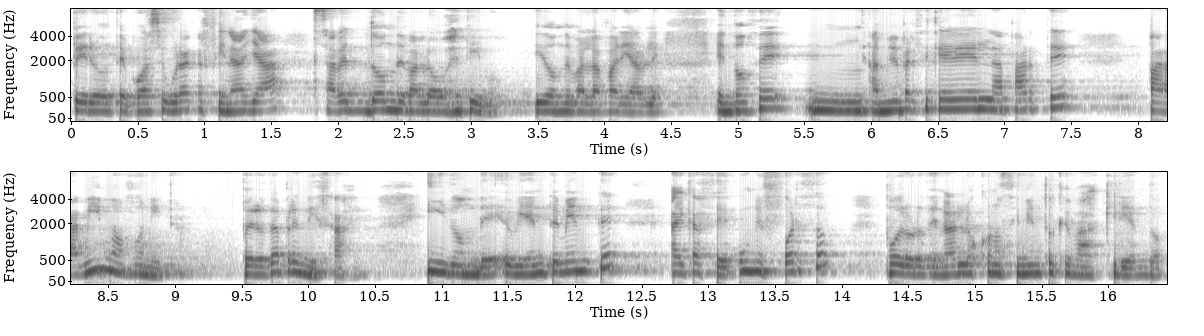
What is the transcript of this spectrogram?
pero te puedo asegurar que al final ya sabes dónde van los objetivos y dónde van las variables. Entonces, mm, a mí me parece que es la parte para mí más bonita, pero de aprendizaje. Y donde evidentemente hay que hacer un esfuerzo por ordenar los conocimientos que vas adquiriendo,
